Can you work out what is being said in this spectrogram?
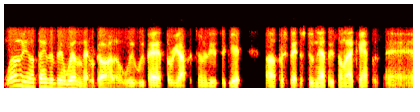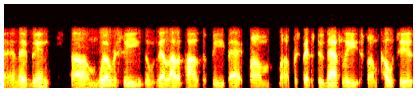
Well, you know, things have been well in that regard. Uh, we, we've had three opportunities to get uh, prospective student athletes on our campus, and they've been um, well received. We've got a lot of positive feedback from uh, prospective student athletes, from coaches,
